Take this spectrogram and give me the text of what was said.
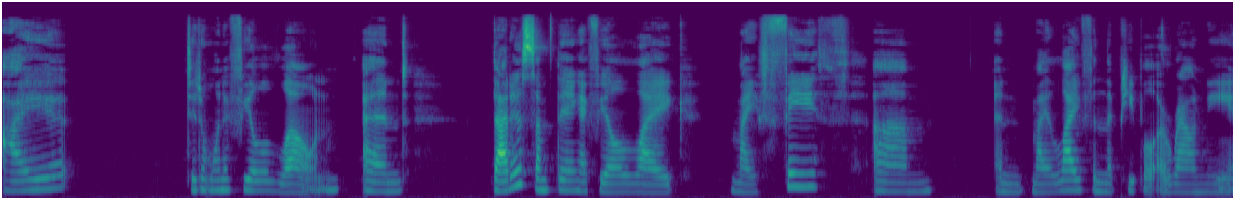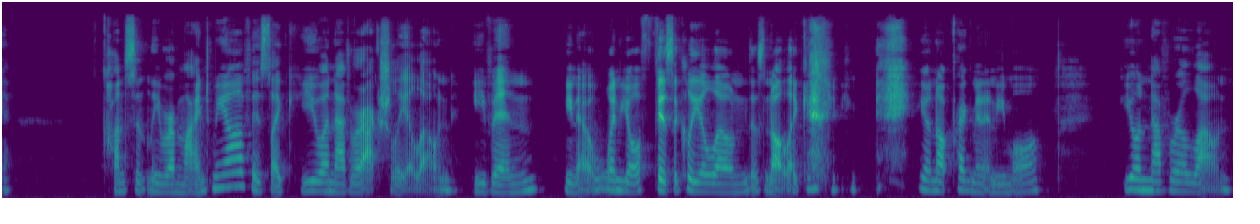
I didn't want to feel alone. And that is something I feel like my faith um, and my life and the people around me constantly remind me of is like, you are never actually alone, even you know, when you're physically alone, there's not like you're not pregnant anymore. You're never alone.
